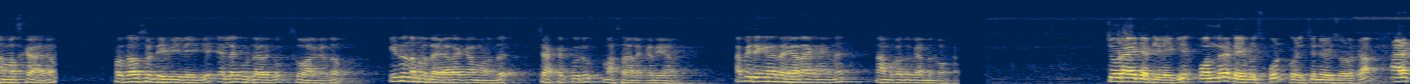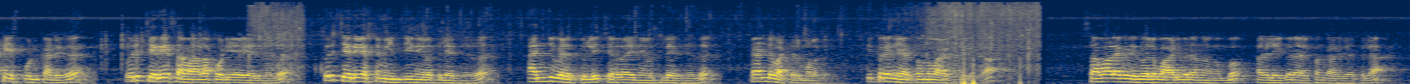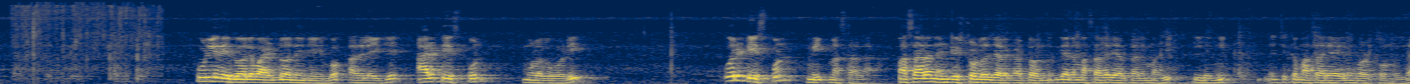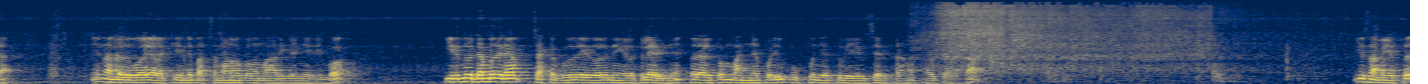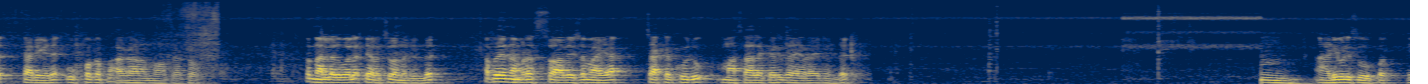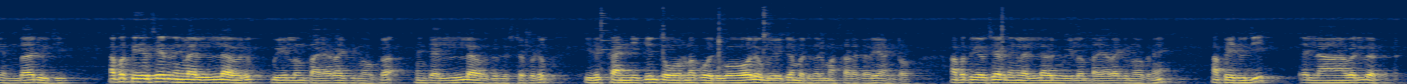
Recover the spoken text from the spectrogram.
നമസ്കാരം. പ്രതാപ്സു ടി വിയിലേക്ക് എല്ലാ കൂട്ടുകാർക്കും സ്വാഗതം. ഇന്ന് നമ്മൾ തയ്യാറാക്കാൻ പോണത് ചക്കക്കുരു മസാലക്കറിയാണ്. അപ്പോൾ ഇതെങ്ങനെ തയ്യാറാക്കണമെന്ന് നമുക്കൊന്ന് കണ്ടു നോക്കാം. ചൂടായ ചട്ടിയിലേക്ക് ഒന്നര ടേബിൾ സ്പൂൺ വെളിച്ചെണ്ണ ഒഴിച്ചു കൊടുക്കാം. അര ടീസ്പൂൺ കടുക് ഒരു ചെറിയ സവാള പൊടിയായി അരിഞ്ഞത് ഒരു ചെറിയ കഷ്ണം ഇഞ്ചി നീളത്തിലരിഞ്ഞത് അഞ്ച് വെളുത്തുള്ളി ചെറുതായി നീളത്തിലരിഞ്ഞത് രണ്ട് വറ്റൽമുളക്. ഇത്രയും ചേർത്തൊന്ന് വഴറ്റിയെടുക്കാം. സവാളയൊക്കെ ഇതുപോലെ വാടി വരാൻ തുടങ്ങുമ്പോൾ അതിലേക്ക് ഒരു അല്പം കറിവേപ്പില ഉള്ളി ഇതുപോലെ വഴണ്ട് വന്നു കഴിഞ്ഞ് കഴിയുമ്പോൾ അതിലേക്ക് അര ടീസ്പൂൺ മുളക് പൊടി ഒരു ടീസ്പൂൺ മീറ്റ് മസാല മസാല നിങ്ങൾക്ക് ഇഷ്ടമുള്ളത് ചേർക്കാട്ടോ. ഗരം മസാല ചേർത്താലും മതി. ഇല്ലെങ്കിൽ ചിക്കൻ മസാല ആയാലും കുഴപ്പമൊന്നുമില്ല. ഇനി നല്ലതുപോലെ ഇളക്കി അതിന്റെ പച്ചമണമൊക്കെ ഒന്ന് മാറി കഴിഞ്ഞ് കഴിയുമ്പോൾ ഇരുന്നൂറ്റമ്പത് ഗ്രാം ചക്കക്കുരു ഇതുപോലെ നീളത്തിലരിഞ്ഞ് ഒരല്പം മഞ്ഞൾപ്പൊടിയും ഉപ്പും ചേർത്ത് വേവിച്ചെടുത്താണ് അത് ചേർക്കാം ഈ സമയത്ത് കറിയുടെ ഉപ്പൊക്കെ പാകാണെന്ന് നോക്കാം കേട്ടോ അപ്പോൾ നല്ലതുപോലെ തിളച്ച് വന്നിട്ടുണ്ട്. അപ്പോൾ ഇത് നമ്മുടെ സ്വാദിഷ്ടമായ ചക്കക്കുരു മസാലക്കറി തയ്യാറായിട്ടുണ്ട്. അടിപൊളി സൂപ്പർ. എന്താ രുചി? അപ്പോൾ തീർച്ചയായിട്ടും നിങ്ങളെല്ലാവരും വീട്ടിലൊന്ന് തയ്യാറാക്കി നോക്കുക. നിങ്ങൾക്ക് എല്ലാവർക്കും ഇത് ഇഷ്ടപ്പെടും. ഇത് കഞ്ഞിക്കും ചോറിനൊക്കെ ഒരുപോലെ ഉപയോഗിക്കാൻ പറ്റുന്ന ഒരു മസാലക്കറിയാണ് കേട്ടോ. അപ്പോൾ തീർച്ചയായിട്ടും നിങ്ങളെല്ലാവരും വീട്ടിലൊന്ന് തയ്യാറാക്കി നോക്കണേ. അപ്പോൾ ഈ രുചി എല്ലാവരിലും എത്തട്ടെ.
